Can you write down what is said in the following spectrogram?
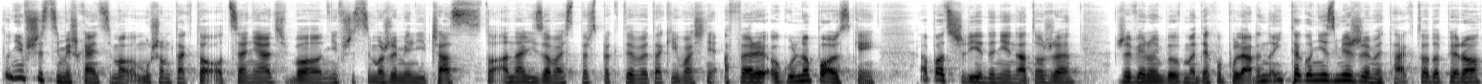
to nie wszyscy mieszkańcy muszą tak to oceniać, bo nie wszyscy może mieli czas to analizować z perspektywy takiej właśnie afery ogólnopolskiej, a patrzyli jedynie na to, że, że Wieluń był w mediach popularny. No i tego nie zmierzymy, tak? To dopiero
